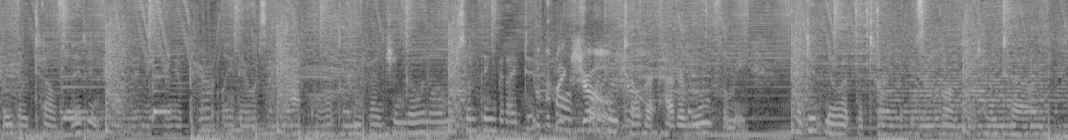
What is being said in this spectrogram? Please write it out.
three hotels. They didn't have anything. Apparently there was a Macworld convention going on or something, but I did call a hotel that had a room for me. I didn't know at the time it was a haunted hotel.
